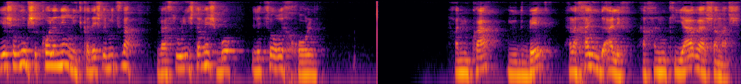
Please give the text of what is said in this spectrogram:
יש אומרים שכל הנר נתקדש למצווה, ואסור להשתמש בו לצורך חול. חנוכה, י"ב, הלכה י"א, החנוכיה והשמש.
